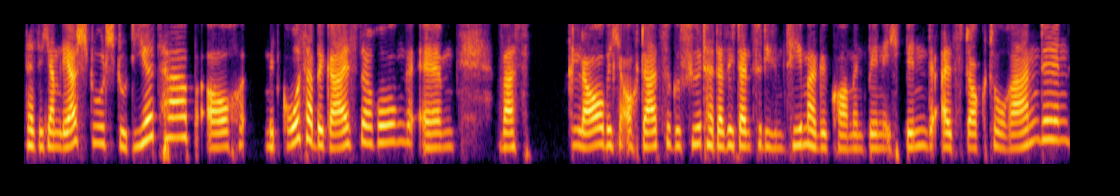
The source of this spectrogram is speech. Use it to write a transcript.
dass ich am Lehrstuhl studiert habe, auch mit großer Begeisterung, ähm, was glaube ich, auch dazu geführt hat, dass ich dann zu diesem Thema gekommen bin. Ich bin als Doktorandin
